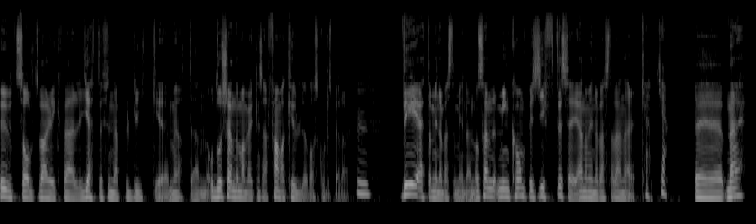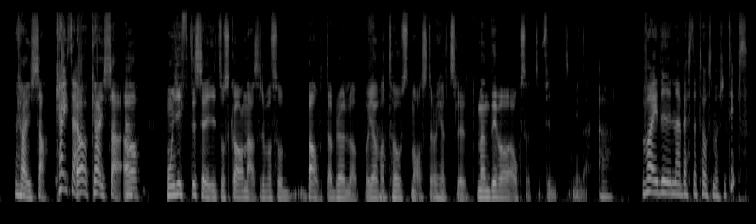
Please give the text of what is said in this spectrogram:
Utsålt varje kväll, jättefina publikmöten. Och då kände man verkligen så här, fan vad kul det var att vara skådespelare. Mm. Det är ett av mina bästa minnen. Och sen min kompis gifte sig, en av mina bästa vänner. Katja. Eh, nej, Kajsa. Kajsa! Ja, Kajsa. Ja. Hon gifte sig i Toscana så det var så bauta-bröllop och jag var toastmaster och helt slut. Men det var också ett fint minne. Vad är dina bästa toastmaster-tips?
